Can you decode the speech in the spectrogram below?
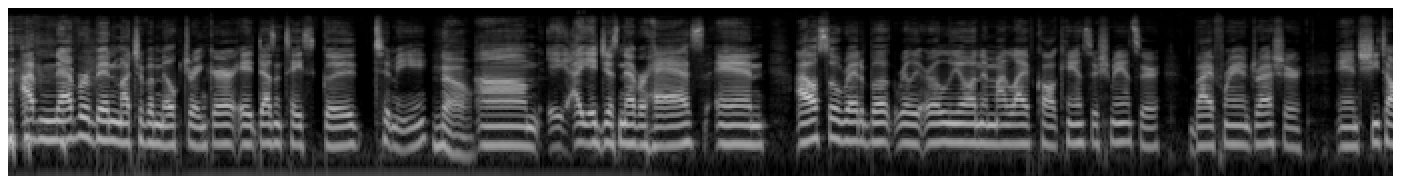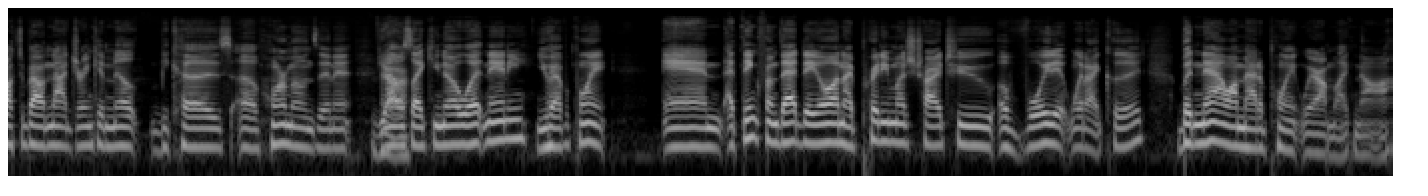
I've never been much of a milk drinker. It doesn't taste good to me. No. Um, it, it just never has. And I also read a book really early on in my life called Cancer Schmancer by Fran Drescher. And she talked about not drinking milk because of hormones in it. And Yeah. I was like, you know what, Nanny? You have a point. And I think from that day on, I pretty much tried to avoid it when I could. But now I'm at a point where I'm like, nah,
